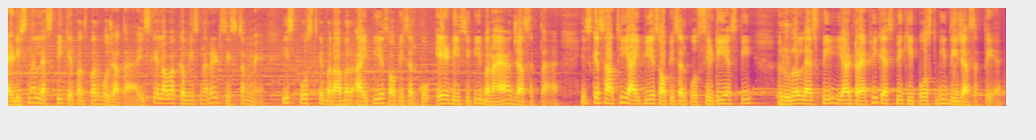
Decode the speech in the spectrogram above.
एडिशनल एसपी के पद पर हो जाता है। इसके अलावा कमिश्नरेट सिस्टम में इस पोस्ट के बराबर आईपीएस ऑफिसर को एडीसीपी बनाया जा सकता है। इसके साथ ही आईपीएस ऑफिसर को सिटी एसपी, रूरल एसपी या ट्रैफ़िक एसपी की पोस्ट भी दी जा सकती है।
